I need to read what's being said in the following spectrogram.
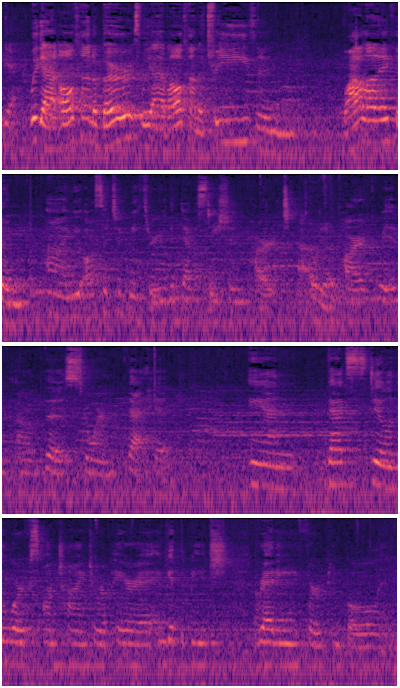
Yeah. We got all kind of birds. We have all kind of trees and wildlife and Uh, you also took me through the devastation part of Oh, yeah. the park with um, the storm that hit. And that's still in the works on trying to repair it and get the beach ready for people. And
